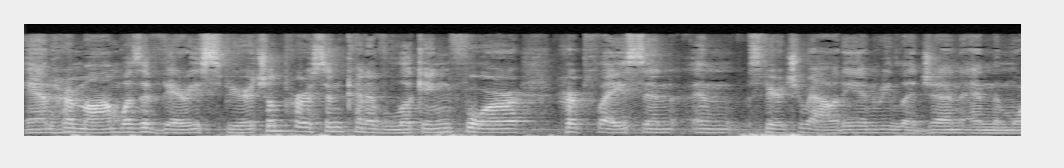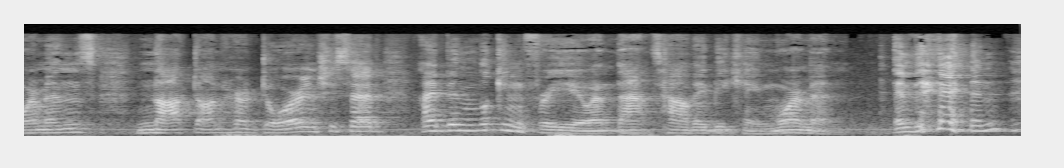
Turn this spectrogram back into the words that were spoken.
And her mom was a very spiritual person, kind of looking for her place in, in spirituality and religion. And the Mormons knocked on her door and she said, I've been looking for you. And that's how they became Mormon. And then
